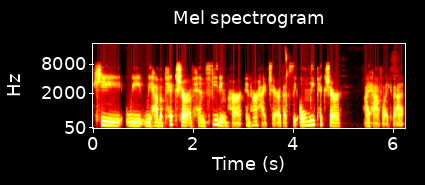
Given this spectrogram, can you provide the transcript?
he we we have a picture of him feeding her in her high chair. That's the only picture I have like that.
